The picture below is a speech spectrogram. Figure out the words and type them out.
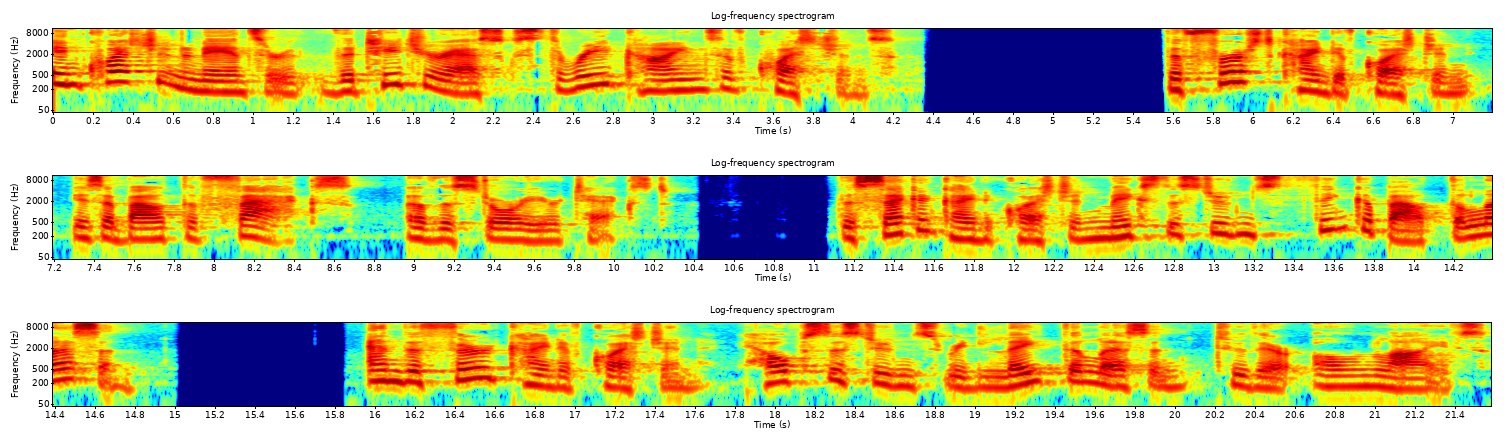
In question and answer, the teacher asks three kinds of questions. The first kind of question is about the facts of the story or text. The second kind of question makes the students think about the lesson. And the third kind of question helps the students relate the lesson to their own lives.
